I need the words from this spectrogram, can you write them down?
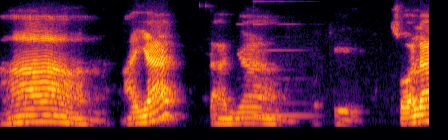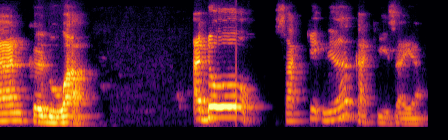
Ah, ayat tanya. Okey. Soalan kedua. Aduh, sakitnya kaki saya.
